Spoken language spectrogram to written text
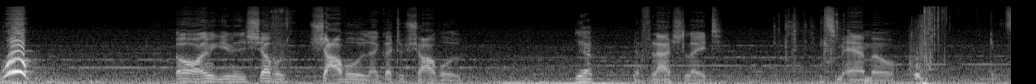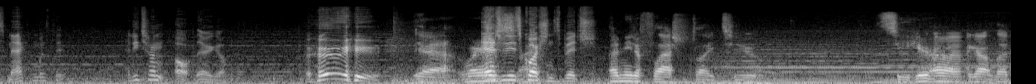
Woo! Oh, let me give you the shovel. Shovel. I got a shovel. Yep. And a flashlight. And some ammo. Can I smack him with it? How do you turn? Oh, there you go. Yeah. Answer these I- questions, bitch. I need a flashlight too. Let's see here. Uh, I got lead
